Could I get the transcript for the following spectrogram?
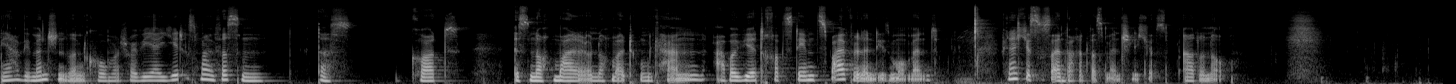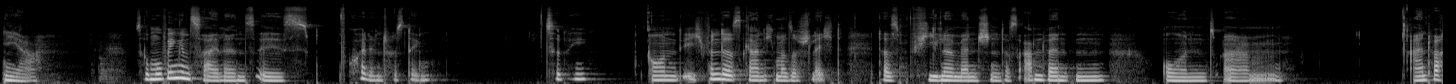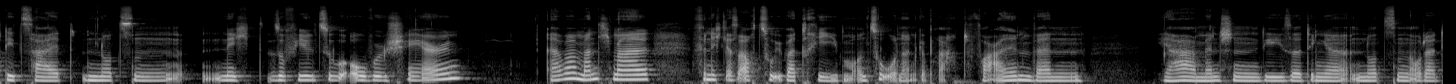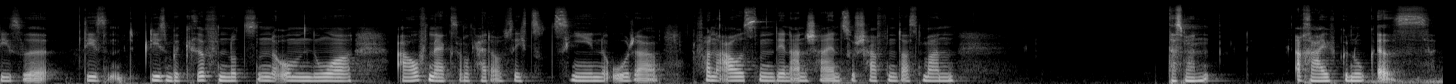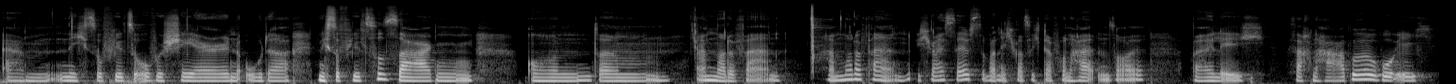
ja, wir Menschen sind komisch, weil wir ja jedes Mal wissen, dass Gott es nochmal und nochmal tun kann, aber wir trotzdem zweifeln in diesem Moment. Vielleicht ist es einfach etwas Menschliches. I don't know. Ja. So, moving in silence is quite interesting to me. Und ich finde es gar nicht mal so schlecht, dass viele Menschen das anwenden und ähm, einfach die Zeit nutzen, nicht so viel zu oversharen. Aber manchmal finde ich das auch zu übertrieben und zu unangebracht. Vor allem, wenn ja, Menschen diese Dinge nutzen oder diese, diesen, diesen Begriff nutzen, um nur Aufmerksamkeit auf sich zu ziehen oder von außen den Anschein zu schaffen, dass man, dass man reif genug ist, ähm, nicht so viel zu oversharen oder nicht so viel zu sagen. Und ähm, I'm not a fan. I'm not a fan. Ich weiß selbst immer nicht, was ich davon halten soll, weil ich Sachen habe, wo ich,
